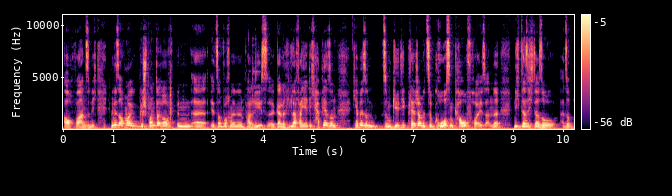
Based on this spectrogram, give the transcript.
auch wahnsinnig. Ich bin jetzt auch mal gespannt darauf. Ich bin äh, jetzt am Wochenende in Paris, äh, Galerie Lafayette. Ich habe ja so ein, ich habe ja so ein, so ein Guilty Pleasure mit so großen Kaufhäusern. Ne? Nicht, dass ich da so, also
